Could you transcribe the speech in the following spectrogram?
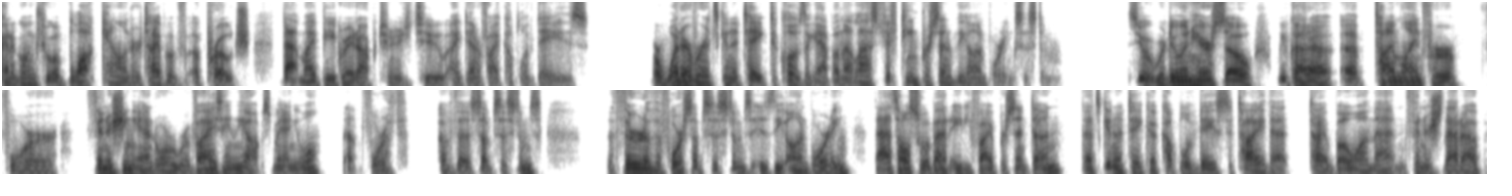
kind of going through a block calendar type of approach, that might be a great opportunity to identify a couple of days or whatever it's going to take to close the gap on that last 15% of the onboarding system. See what we're doing here? So, we've got a, a timeline for for finishing and or revising the ops manual, that fourth of the subsystems. The third of the four subsystems is the onboarding. That's also about 85% done. That's going to take a couple of days to tie that tie a bow on that and finish that up.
